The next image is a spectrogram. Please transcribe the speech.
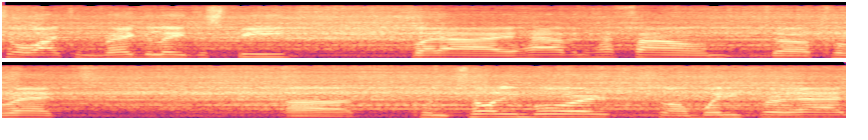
so I can regulate the speed but I haven't found the correct uh, controlling board so I'm waiting for that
